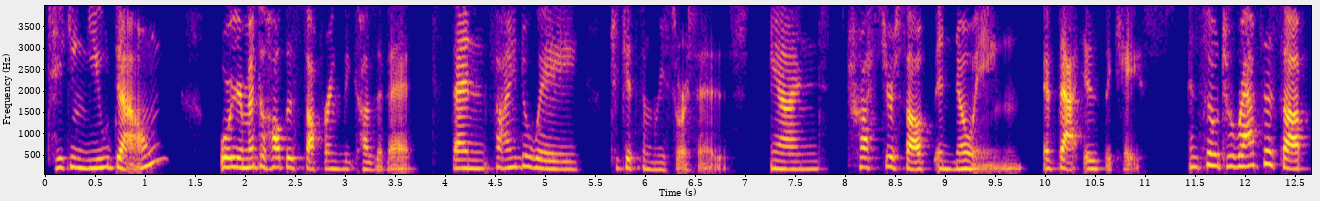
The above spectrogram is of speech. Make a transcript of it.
taking you down or your mental health is suffering because of it, then find a way to get some resources and trust yourself in knowing if that is the case. And so to wrap this up,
